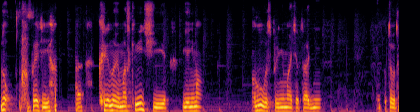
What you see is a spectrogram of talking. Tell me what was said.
Ну, понимаете, я коренной москвич, и я не могу воспринимать это одни вот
